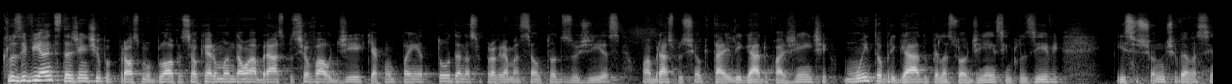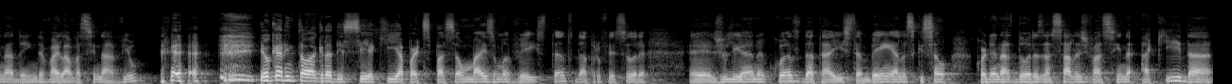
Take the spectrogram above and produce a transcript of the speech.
Inclusive, antes da gente ir para o próximo bloco, eu só quero mandar um abraço para o senhor Valdir, que acompanha toda a nossa programação todos os dias. Um abraço para o senhor que está aí ligado com a gente. Muito obrigado pela sua audiência, inclusive. E se o senhor não tiver vacinado ainda, vai lá vacinar, viu? Eu quero então agradecer aqui a participação mais uma vez, tanto da professora eh, Juliana quanto da Thaís também, elas que são coordenadoras das salas de vacina aqui da,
